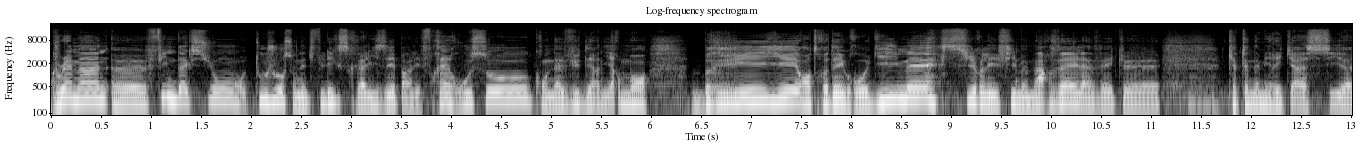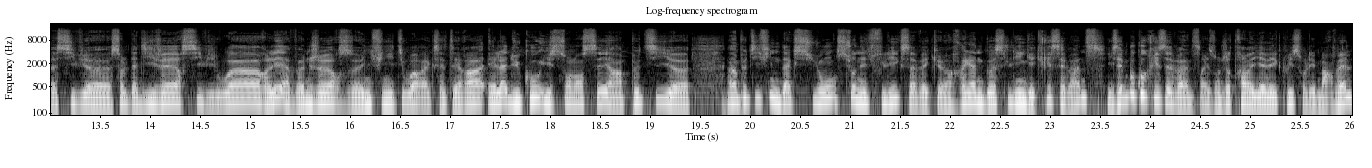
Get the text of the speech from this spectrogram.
Greyman, euh, film d'action toujours sur Netflix, réalisé par les frères Rousseau, qu'on a vu dernièrement briller entre des gros guillemets sur les films Marvel avec euh, Captain America, euh, Civi- euh, Soldat d'hiver, Civil War, les Avengers, euh, Infinity War, etc. Et là, du coup, ils se sont lancés à un petit, euh, un petit film d'action sur Netflix avec Ryan Gosling et Chris Evans. Ils aiment beaucoup Chris Evans, hein, ils ont déjà travaillé avec lui sur les Marvel.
